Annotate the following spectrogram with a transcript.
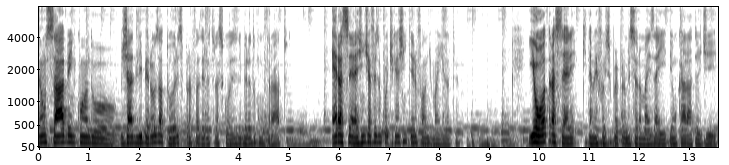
não sabem quando já liberou os atores para fazer outras coisas, liberou do contrato. Era série, a gente já fez um podcast inteiro falando de Mindhunter. E outra série que também foi super promissora, mas aí tem um caráter de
